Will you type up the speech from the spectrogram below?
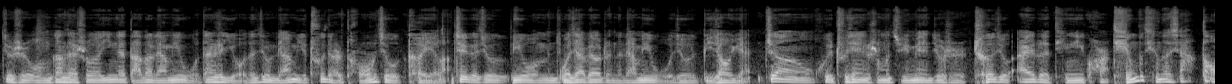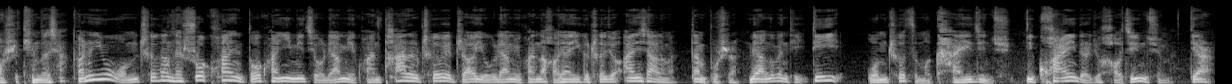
就是我们刚才说应该达到两米五，但是有的就两米出点头就可以了，这个就离我们国家标准的两米五就比较远。这样会出现一个什么局面？就是车就挨着停一块，停不停得下？倒是停得下。反正因为我们车刚才说宽多宽，一米九两米宽，它的车位只要有个两米宽，那好像一个车就安下了嘛。但不是，两个问题。第一，我们车怎么开进去？你宽一点就好进去嘛。第二，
